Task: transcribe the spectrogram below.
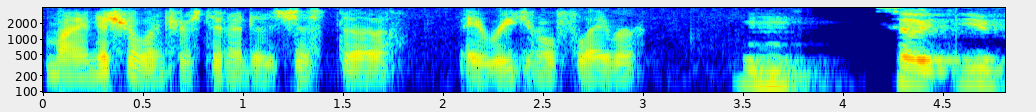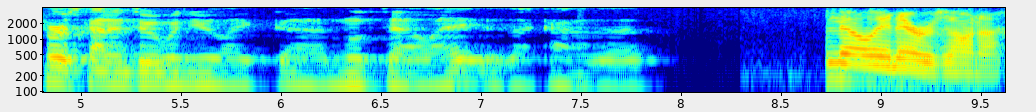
my initial interest in it is just uh, a regional flavor. Mm-hmm. So you first got into it when you like uh, moved to LA? Is that kind of the? No, in Arizona.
